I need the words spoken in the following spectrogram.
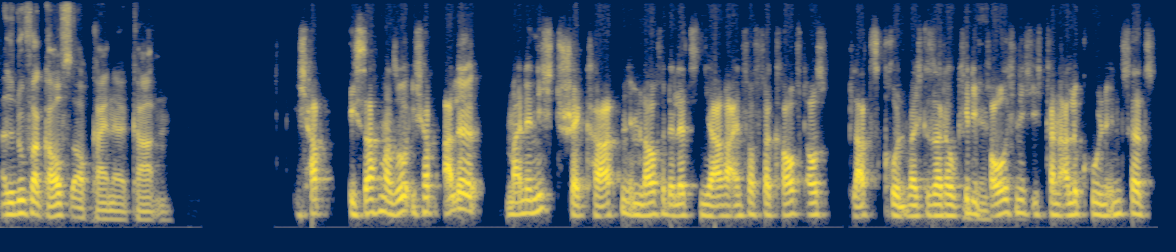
also du verkaufst auch keine Karten. Ich habe, ich sag mal so, ich habe alle meine Nicht-Check-Karten im Laufe der letzten Jahre einfach verkauft aus Platzgründen, weil ich gesagt habe, okay, okay. die brauche ich nicht. Ich kann alle coolen Inserts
